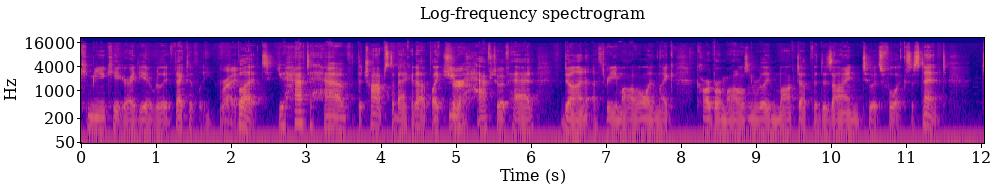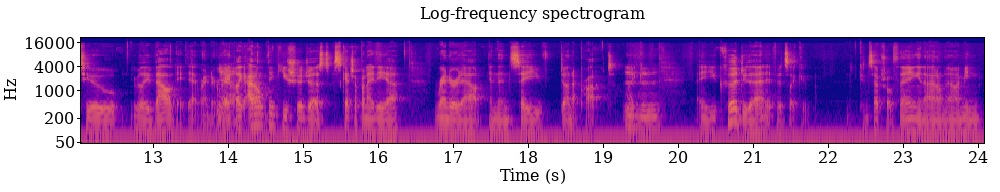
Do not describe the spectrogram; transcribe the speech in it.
communicate your idea really effectively. Right. But you have to have the chops to back it up. Like Sure. you have to have had done a 3D model and like cardboard models and really mocked up the design to its full extent to really validate that render, right? Yeah. Like I don't think you should just sketch up an idea, render it out, and then say you've done a product. Like Mm-hmm. and you could do that if it's like a conceptual thing and i don't know i mean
